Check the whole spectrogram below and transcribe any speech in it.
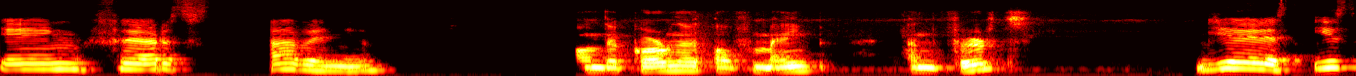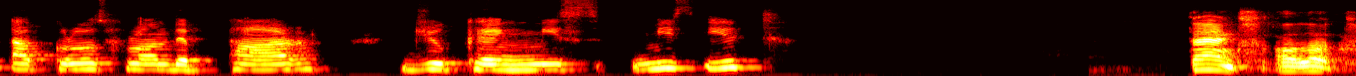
and First Avenue. On the corner of Main and First? Yes, it's across from the park. You can miss, miss it. Thanks a lot.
